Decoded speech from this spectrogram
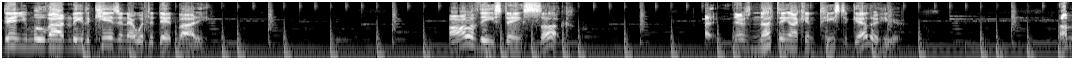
Then you move out and leave the kids in there with the dead body. All of these things suck. Uh, There's nothing I can piece together here. I'm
